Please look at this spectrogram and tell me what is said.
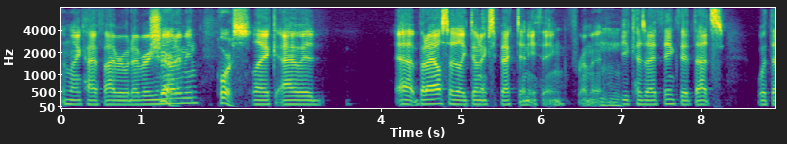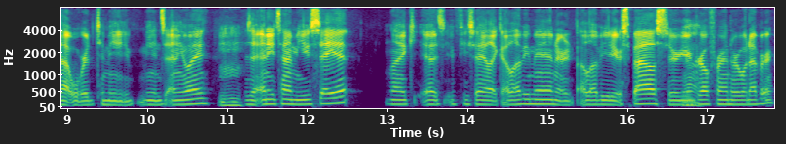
and like high five or whatever. You Sure. know what I mean? Of course. Like I would, uh, but I also like don't expect anything from it Mhm. because I think that that's what that word to me means anyway. hmm Is that anytime you say it, like as if you say like "I love you, man," or "I love you" to your spouse or your Yeah. girlfriend or whatever,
